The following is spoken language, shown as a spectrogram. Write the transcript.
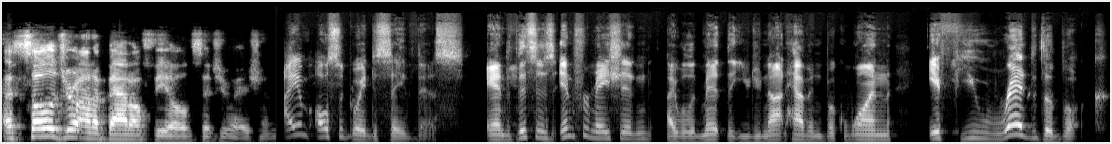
a, a soldier on a battlefield situation. I am also going to say this, and this is information I will admit that you do not have in book one. If you read the book,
